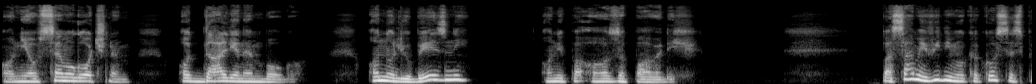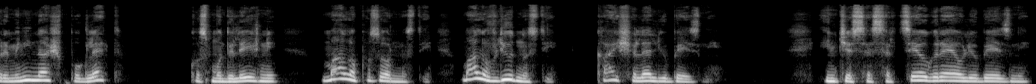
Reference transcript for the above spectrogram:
on je o vsemogočnem, oddaljenem Bogu, on o ljubezni, oni pa o zapovedih. Pa sami vidimo, kako se spremeni naš pogled, ko smo deležni malo pozornosti, malo vljudnosti, kaj šele ljubezni. In če se srce ogreje v ljubezni,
